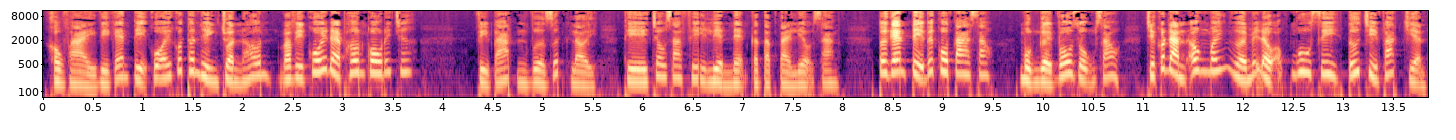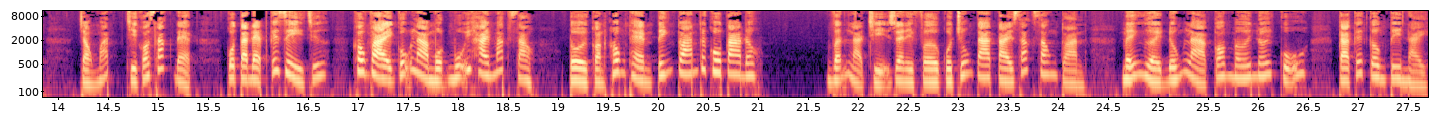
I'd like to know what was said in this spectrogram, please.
Không phải vì ghen tị cô ấy có thân hình chuẩn hơn và vì cô ấy đẹp hơn cô đấy chứ. Vì bát vừa dứt lời thì Châu Gia Phi liền nện cả tập tài liệu sang. Tôi ghen tị với cô ta sao? Một người vô dụng sao? Chỉ có đàn ông mấy người mới đầu óc ngu si, tứ chi phát triển. Trong mắt chỉ có sắc đẹp. Cô ta đẹp cái gì chứ? Không phải cũng là một mũi hai mắt sao? Tôi còn không thèm tính toán với cô ta đâu. Vẫn là chị Jennifer của chúng ta tài sắc song toàn. Mấy người đúng là có mới nới cũ. Cả cái công ty này,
